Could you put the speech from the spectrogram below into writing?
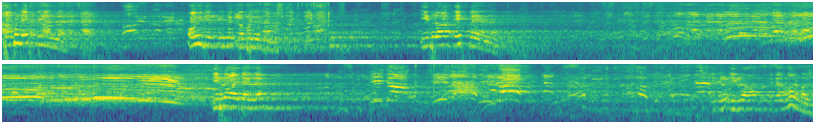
Kabul etmeyenler. Oy birliğiyle kabul edilmiştir. İbra etmeyenler. İbra edenler. İbra, ibra eden var mı acaba?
